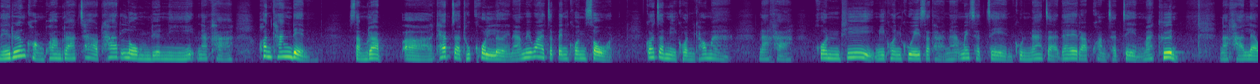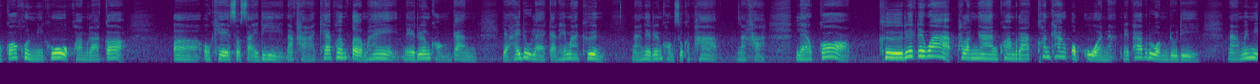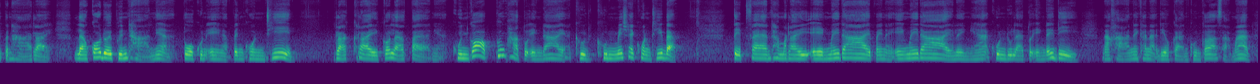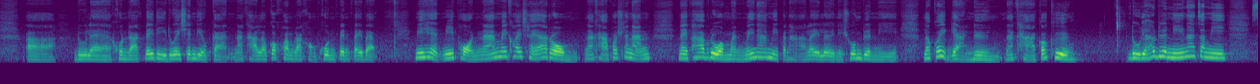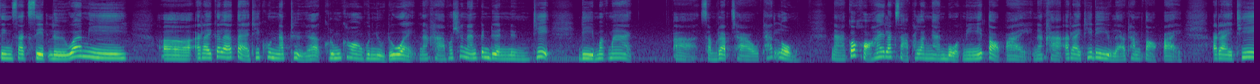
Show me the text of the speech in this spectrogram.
ในเรื่องของความรักชาวธาตุลมเดือนนี้นะคะ ค่อนข้างเด่นสำหรับแทบจะทุกคนเลยนะ ไม่ว่าจะเป็นคนโสดก็จะมีคนเข้ามานะคะ คนที่มีคนคุยสถานะไม่ชัดเจน คุณน่าจะได้รับความชัดเจนมากขึ้นนะคะ แล้วก็คนมีคู่ความรักก็ โอเคสดใสดีนะคะ แค่เพิ่มเติมให้ในเรื่องของการอยากให้ดูแลกันให้มากขึ้นนะในเรื่องของสุขภาพนะคะ แล้วก็คือเรียกได้ว่าพลังงานความรักค่อนข้างอบอวลน่ะในภาพรวมดูดีนะไม่มีปัญหาอะไร แล้วก็โดยพื้นฐานเนี่ยตัวคุณเองอะเป็นคนที่รักใครก็แล้วแต่เนี่ยคุณก็พึ่งพาตัวเองได้อะคือคุณไม่ใช่คนที่แบบ ติดแฟนทำอะไรเองไม่ได้ ไปไหนเองไม่ได้อะไรอย่างเงี้ยคุณดูแลตัวเองได้ดีนะคะ ในขณะเดียวกันคุณก็สามารถดูแลคนรักได้ดีด้วยเช่นเดียวกันนะคะ แล้วก็ความรักของคุณเป็นไปแบบมีเหตุมีผลนะไม่ค่อยใช้อารมณ์นะคะ เพราะฉะนั้นในภาพรวมมันไม่น่ามีปัญหาอะไรเลยในช่วงเดือนนี้ แล้วก็อีกอย่างหนึ่งนะคะก็คือ ดูแล้วเดือนนี้น่าจะมีสิ่งศักดิ์สิทธิ์หรือว่ามี อะไรก็แล้วแต่ที่คุณนับถือคุ้มครองคุณอยู่ด้วยนะคะ เพราะฉะนั้นเป็นเดือนหนึ่งที่ดีมากๆสำหรับชาวธาตุลมนะก็ขอให้รักษาพลังงานบวกนี้ต่อไปนะคะ อะไรที่ดีอยู่แล้วทำต่อไป อะไรที่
